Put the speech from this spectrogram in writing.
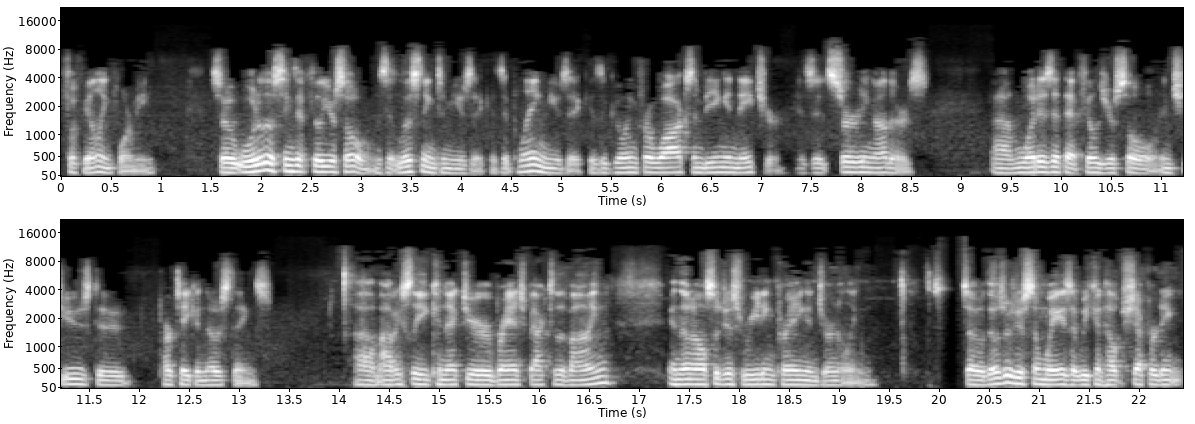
fulfilling for me. So what are those things that fill your soul? Is it listening to music? Is it playing music? Is it going for walks and being in nature? Is it serving others? Um, what is it that fills your soul? And choose to partake in those things. Um, obviously connect your branch back to the vine and then also just reading praying and journaling so those are just some ways that we can help shepherding,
